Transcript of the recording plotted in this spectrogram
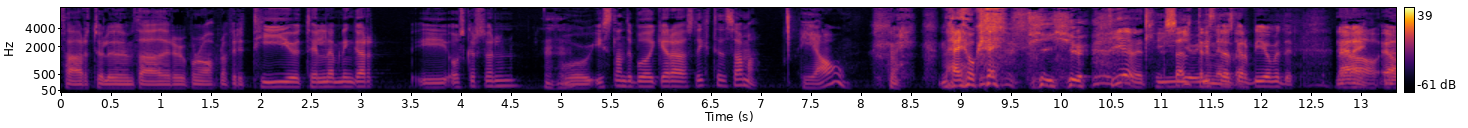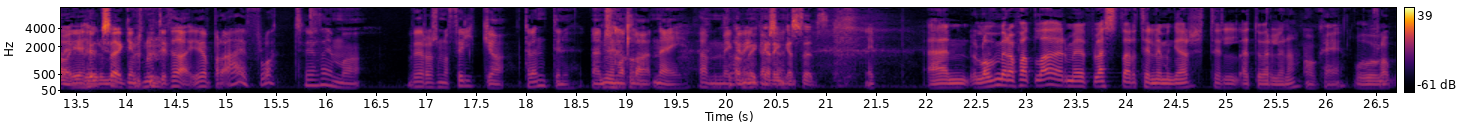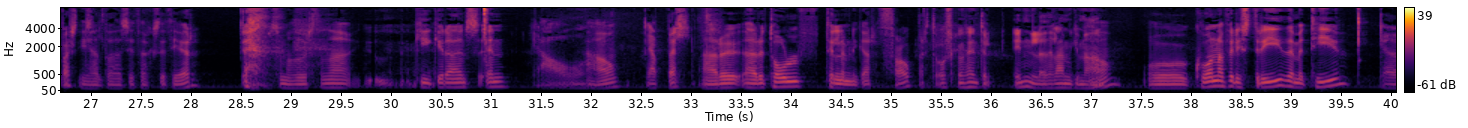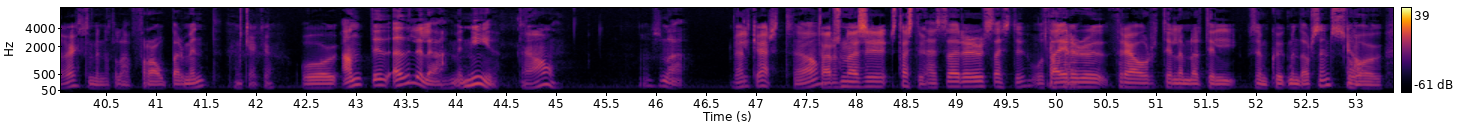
þar töluðum um það að þeir eru búin að opna fyrir tíu tilnefningar í Óskarsvölunum og Ísland er búið að gera slíkt til það sama já, Nei, nei ok. Tíu. Tíu íslenskar bíómyndir. Já, já, ég við erum- hugsaði ekki eins og út í það. Ég var bara, æ, flott hjá þeim að vera svona að fylgja trendinu. En svo Já. náttúrulega, nei, það meikar engan sens. Nei. En Lof mér að falla er með flestar tilnefningar til ettu verðluna ok, og frábært. ég held að það sé þögsti þér sem að þú ert þannig að kíkir aðeins inn. Já, Já, jafnvel, það eru, tólf tilnefningar. Frábært. Óskum til innlega til aðmyggjum með Já, það og Kona fyrir stríð er með tíu. Geðveikt, sem er náttúrulega frábær mynd. Geggju og Andið eðlilega með níu. Já, svona, vel gert. Já. það eru svona þessi stærstu. Þessar eru stæstu og þær Ok. eru þrjár tilnefnar til sem kvikmynd ársins Já. og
